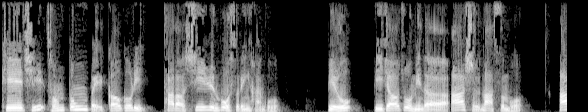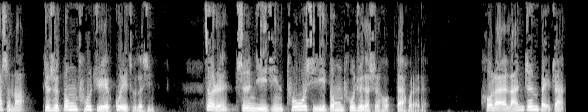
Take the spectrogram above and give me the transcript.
铁骑从东北高句丽。踏到西域穆斯林汗国，比如比较著名的阿史那思摩，阿史那就是东突厥贵族的姓，这人是李靖突袭东突厥的时候带回来的，后来南征北战，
